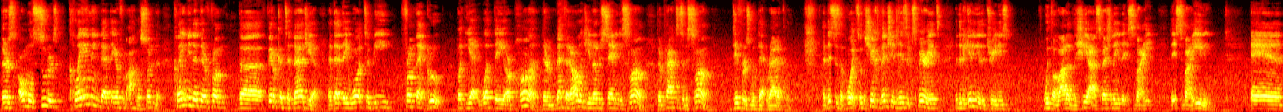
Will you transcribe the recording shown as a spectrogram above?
there's almost suitors claiming that they are from Ahl Sunnah, claiming that they're from the Firqat Najiyah, and that they want to be from that group but yet what they are upon, their methodology and understanding Islam, their practice of Islam, differs with that radically. And this is the point. So the Sheikh mentioned his experience in the beginning of the treatise with a lot of the Shia, especially the the Ismaili, and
